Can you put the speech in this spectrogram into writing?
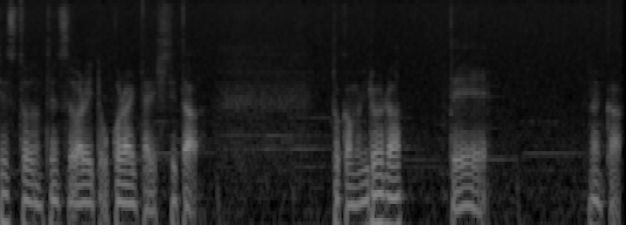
テストの点数悪いと怒られたりしてたとかもいろいろあってなんか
